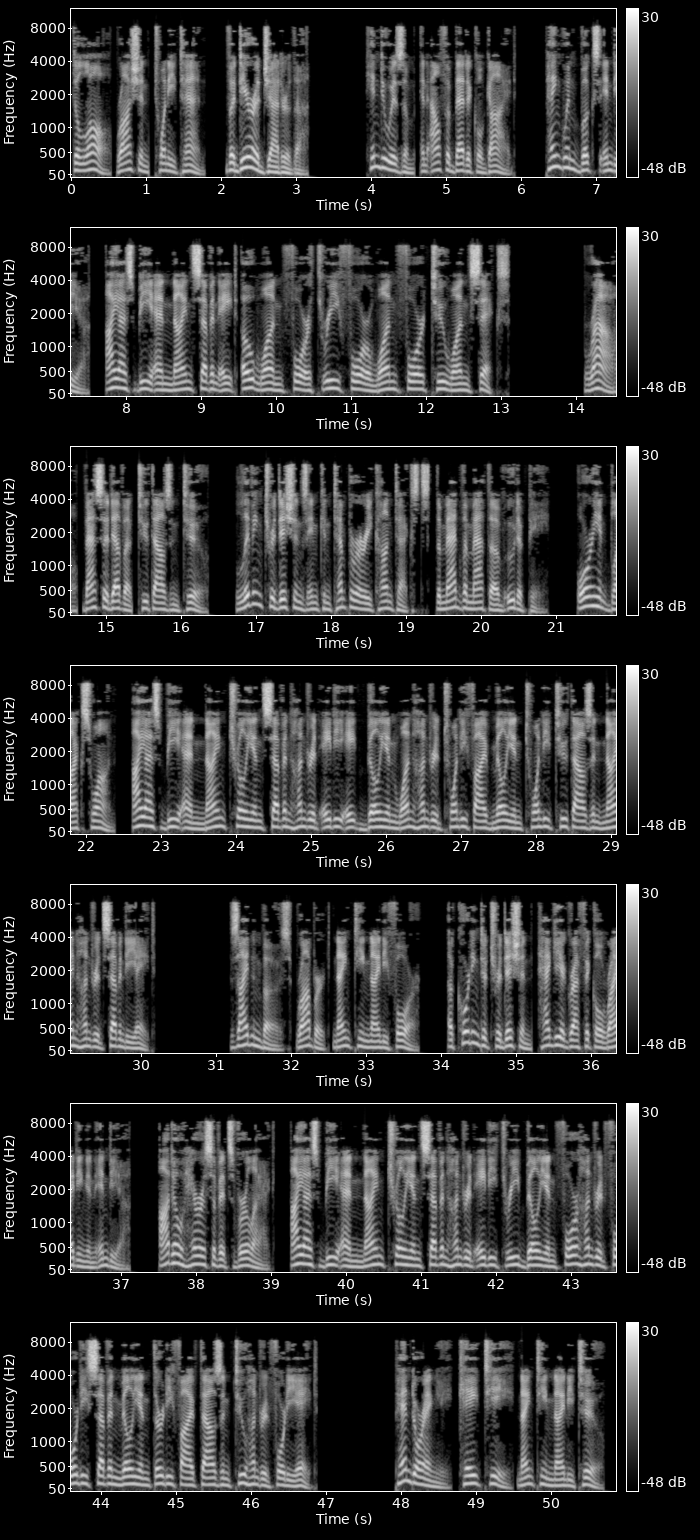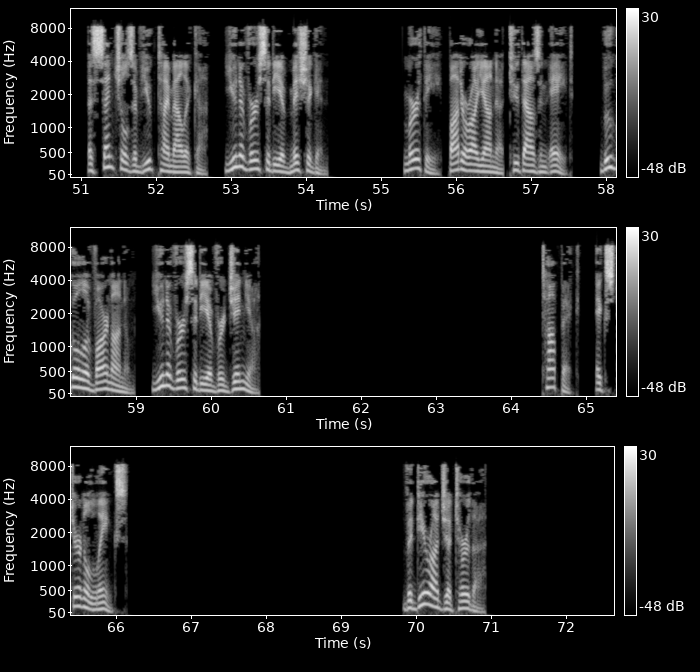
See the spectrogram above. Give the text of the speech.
Dalal, Roshan 2010. Vadirajatirtha. Hinduism, An Alphabetical Guide. Penguin Books India. ISBN 978-0143414216. Rao, Vasudeva 2002. Living traditions in contemporary contexts, the Madhva Matha of Udupi. Orient Black Swan. ISBN 9788125022978. Zydenbos, Robert 1994. According to Tradition, Hagiographical Writing in India. Otto Harrassowitz Verlag. ISBN 9783447035248. Pandurangi, K. T. 1992. Essentials of Yuktimalika. University of Michigan. Murthy, Badarayana 2008. Bhugola Varnanam. University of Virginia. External links Vadiraja Tirtha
